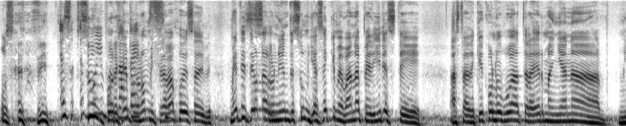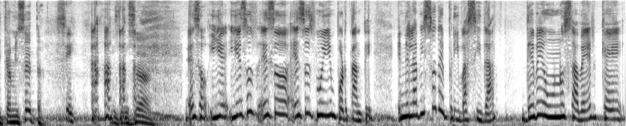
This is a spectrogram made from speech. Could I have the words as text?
O sea, sí. Zoom, por ejemplo, ¿no? Mi trabajo es eh, métete a una reunión de Zoom. Ya sé que me van a pedir este hasta de qué color voy a traer mañana mi camiseta. Sí. o sea. Eso, y, y eso, eso, eso es muy importante. En el aviso de privacidad debe uno saber que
